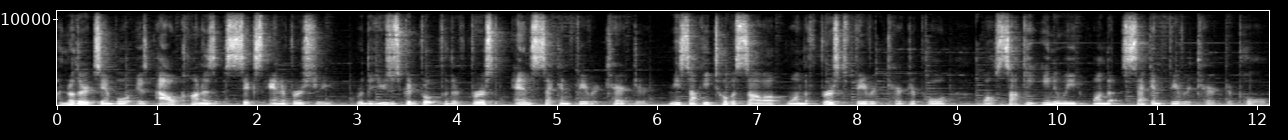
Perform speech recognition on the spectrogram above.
Another example is Aokana's 6th anniversary, where the users could vote for their first and second favorite character. Misaki Tobisawa won the first favorite character poll, while Saki Inui won the second favorite character poll.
